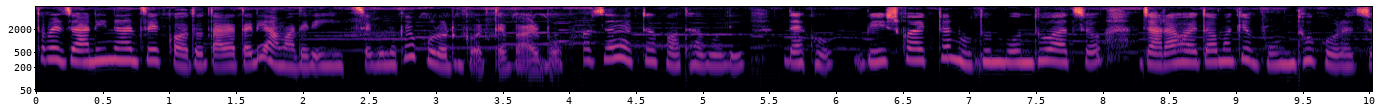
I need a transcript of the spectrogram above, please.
তবে জানি না যে কত তাড়াতাড়ি আমাদের এই ইচ্ছেগুলোকে পূরণ করতে পারব। পর্যায়ে একটা কথা বলি। দেখো, বেশ কয়েকটা নতুন বন্ধু আছো, যারা হয়তো আমাকে বন্ধু করেছ।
